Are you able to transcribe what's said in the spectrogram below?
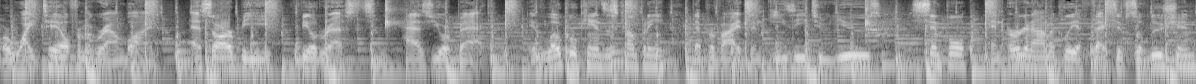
or whitetail from a ground blind, SRB Field Rests has your back. A local Kansas company that provides an easy to use, simple, and ergonomically effective solution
